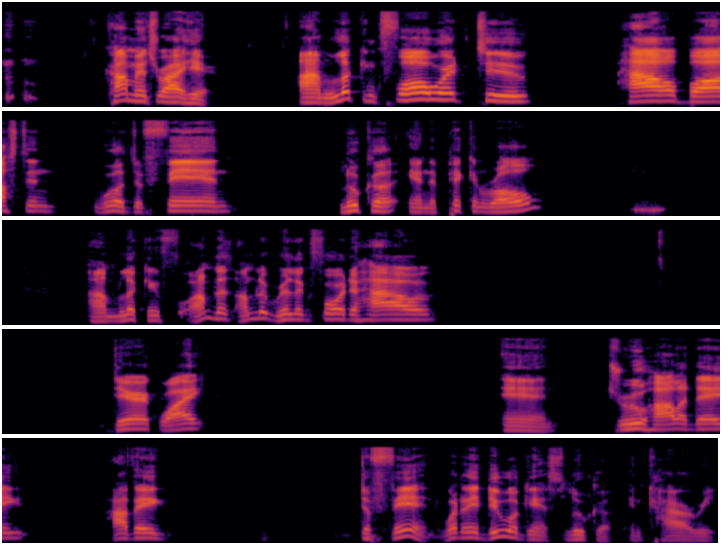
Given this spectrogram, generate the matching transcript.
Comments right here. I'm looking forward to how Boston will defend Luka in the pick and roll. Mhm. I'm looking for. I'm. I'm look, really looking forward to how Derrick White and Jrue Holiday, how they defend. What do they do against Luka and Kyrie?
